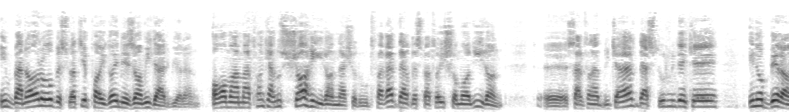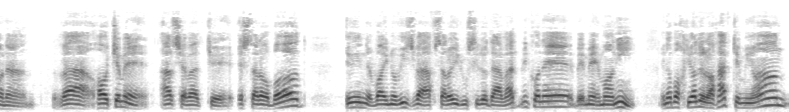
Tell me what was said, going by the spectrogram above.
این بنا رو به صورت یه پایگاه نظامی در بیارن. آقا محمد خان که هنوز شاه ایران نشده بود فقط در قسمت های شمالی ایران سلطنت می‌کرد دستور میده که اینو برانند و حاکم عرض شود که استراباد این واینوویچ و افسرهای روسی رو دعوت می‌کنه به مهمانی. اینا با خیال راحت که میان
